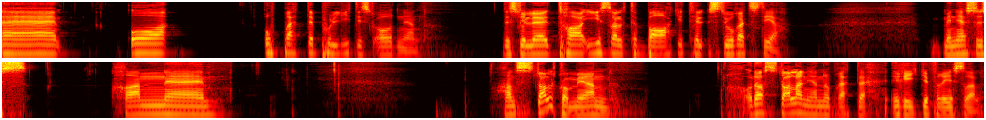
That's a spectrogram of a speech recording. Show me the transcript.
Eh, og opprette politisk orden igjen. Det skulle ta Israel tilbake til storhetstida. Men Jesus, han eh, Han skal komme igjen. Og da skal han gjenopprette riket for Israel.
